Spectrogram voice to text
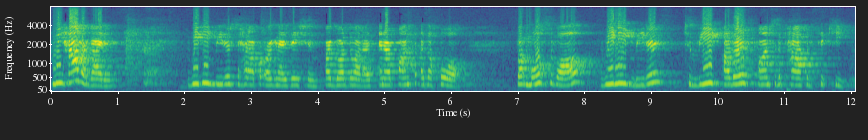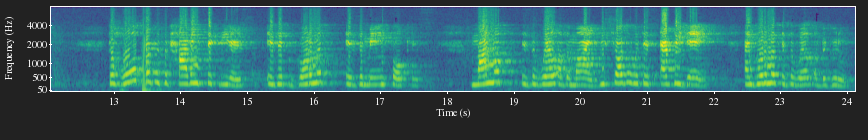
We have our guidance. We need leaders to head up our organizations, our gurdwaras, and our panth as a whole. But most of all, we need leaders to lead others onto the path of Sikhi. The whole purpose of having Sikh leaders is if Gurmat is the main focus. Manmat is the will of the mind. We struggle with this every day, and Gurmat is the will of the Guru.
